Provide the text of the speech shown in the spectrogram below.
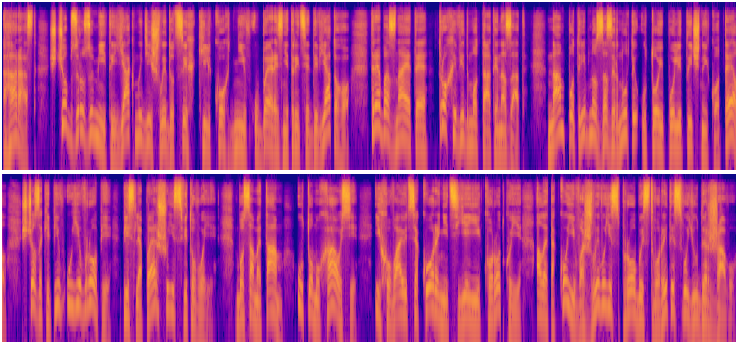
Гаразд, щоб зрозуміти, як ми дійшли до цих кількох днів у березні 39-го, треба, знаєте, трохи відмотати назад. Нам потрібно зазирнути у той політичний котел, що закипів у Європі після Першої світової. Бо саме там, у тому хаосі, і ховаються корені цієї короткої, але такої важливої спроби створити свою державу.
